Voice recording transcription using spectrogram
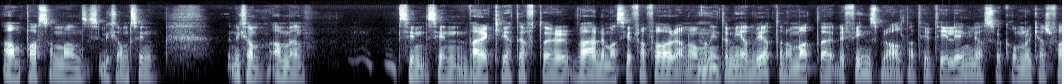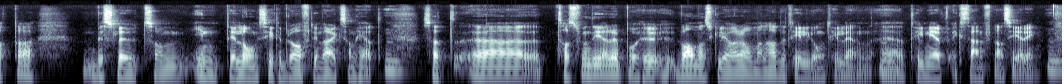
anpassar man liksom sin, liksom, amen, sin, sin verklighet efter värden man ser framför en. Om mm. man inte är medveten om att det finns bra alternativ tillgängliga så kommer du kanske fatta beslut som inte är långsiktigt bra för din verksamhet. Mm. Så att eh, ta och fundera på hur, vad man skulle göra om man hade tillgång till, en, mm. eh, till mer extern finansiering. Mm.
